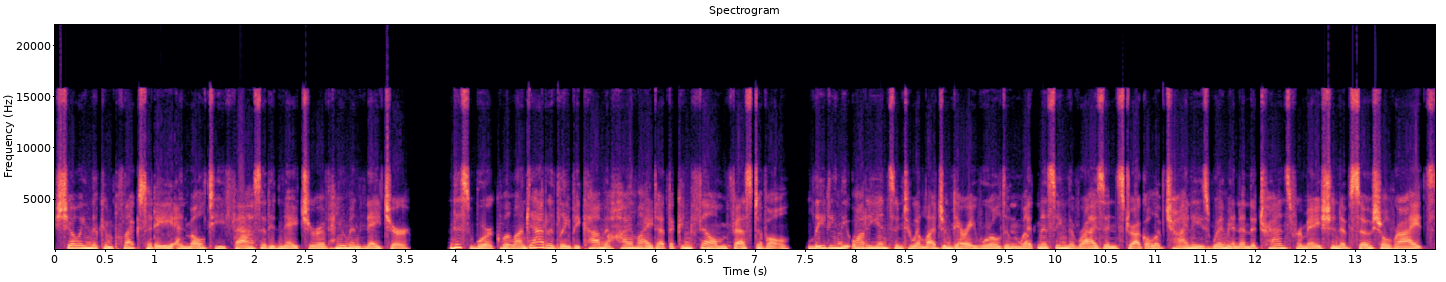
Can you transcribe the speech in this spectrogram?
showing the complexity and multifaceted nature of human nature. This work will undoubtedly become a highlight at the Cannes Film Festival, leading the audience into a legendary world and witnessing the rise and struggle of Chinese women and the transformation of social rights.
